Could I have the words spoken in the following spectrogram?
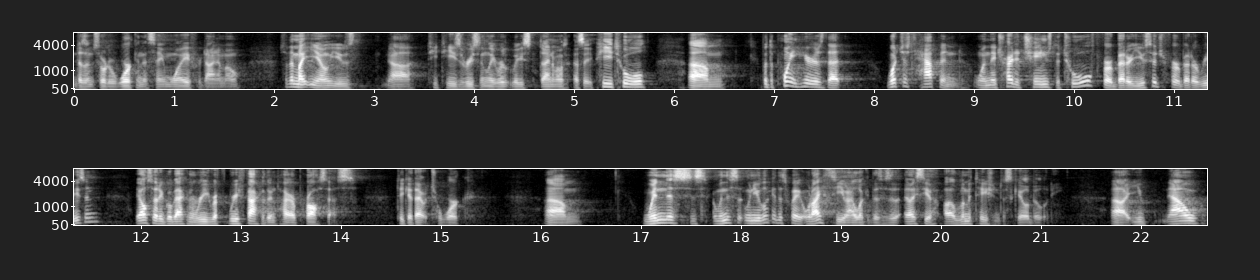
It doesn't sort of work in the same way for Dynamo. So they might, you know, use uh, TT's recently released Dynamo SAP tool. Um, but the point here is that what just happened when they tried to change the tool for a better usage, for a better reason, they also had to go back and re refactor the entire process to get that to work. Um, when, this is, when, this, when you look at this way, what I see when I look at this is I see a, a limitation to scalability. Uh, you now,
